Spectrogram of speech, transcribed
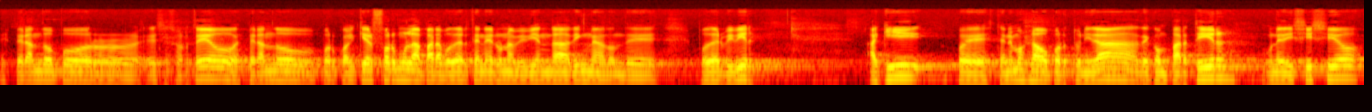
esperando por ese sorteo, esperando por cualquier fórmula para poder tener una vivienda digna donde poder vivir. Aquí pues tenemos la oportunidad de compartir un edificio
